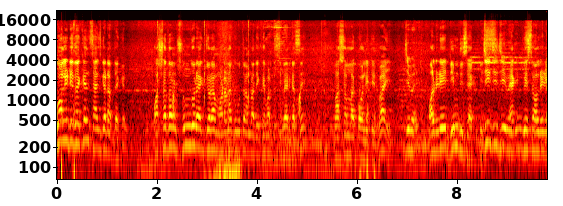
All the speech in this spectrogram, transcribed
কোয়ালিটি দেখেন সাইজ গেট দেখেন। অসাধারণ সুন্দর এক জোড়া মডার্না কবুতর আমরা দেখতে পারতেছি ভাইয়ের কাছে। মাশাল্লাহ কোয়ালিটির ভাই। জি ভাই। অলরেডি ডিম দিছে এক পিস জি, জি, জি ভাই, এক পিস অলরেডি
